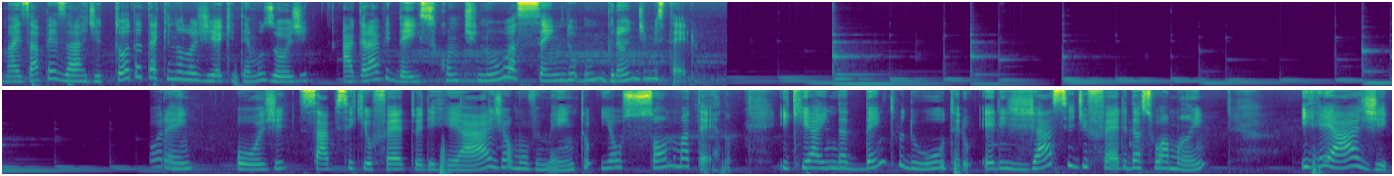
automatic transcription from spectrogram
Mas apesar de toda a tecnologia que temos hoje, a gravidez continua sendo um grande mistério. Porém, hoje sabe-se que o feto ele reage ao movimento e ao sono materno, e que ainda dentro do útero ele já se difere da sua mãe e reage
